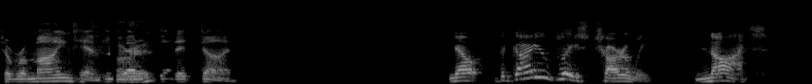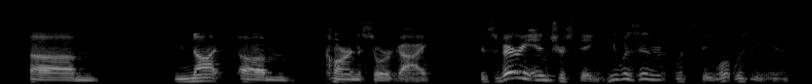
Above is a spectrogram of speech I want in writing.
to remind him he All better right. get it done. Now, the guy who plays Charlie, not um not um Carnosaur guy, is very interesting. He was in let's see, what was he in?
